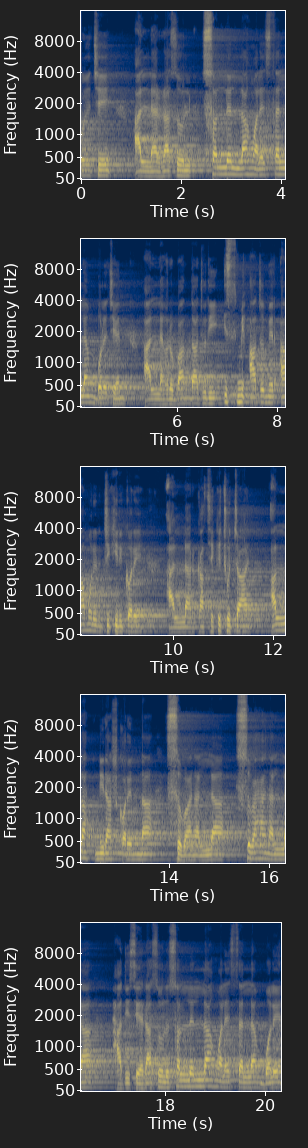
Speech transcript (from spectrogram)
রয়েছে। আল্লাহর রাসুল সাল্লাহ আলাইসাল্লাম বলেছেন, আল্লাহর বান্দা যদি ইসমি আজমের আমলের জিকির করে, আল্লাহর কাছে কিছু চায়, আল্লাহ নিরাশ করেন না। সুবান আল্লাহ সুবাহান আল্লাহ হাদিসে রাসুল সাল্লাহ আলাইসাল্লাম বলেন,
